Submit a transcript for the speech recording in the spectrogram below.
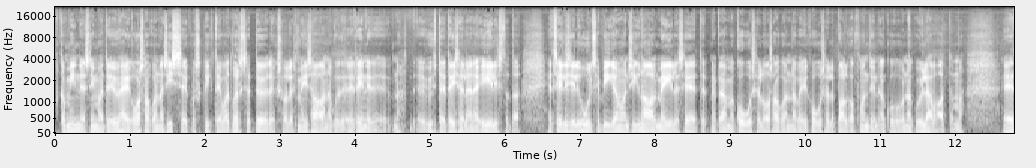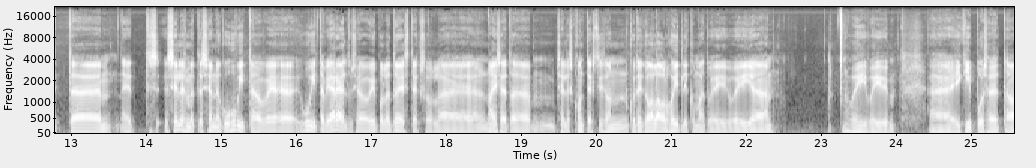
ka minnes niimoodi ühe osakonna sisse, kus kõik teevad võrdset tööd, eks ole, siis me ei saa nagu teine noh, ühte teisele eelistada. et sellisel juhul see pigem on signaal meile see, et, et me peame kogu selle osakonna või kogu selle palgafondi nagu, nagu üle vaatama. et, et selles mõttes see on nagu huvitav, huvitav järeldus ja võib-olla tõesti, eks ole, naised selles kontekstis on kuidagi alalhoidlikumad või, või või või äh, ei kipu seda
